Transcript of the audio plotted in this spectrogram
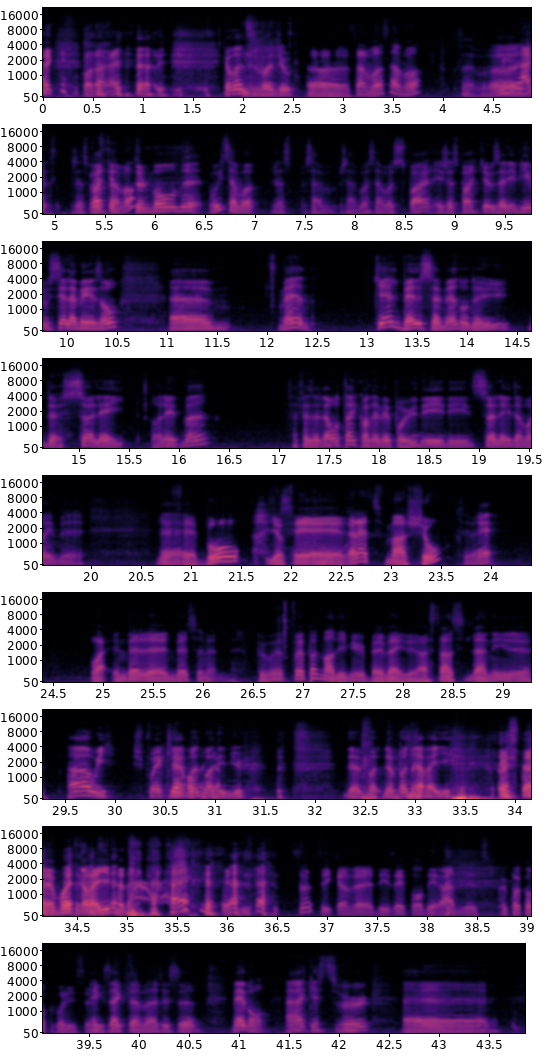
Ok, faut qu'on arrête. comment tu vas, Joe? Euh, ça va, ça va. Ça va. J'espère Oui, que va. tout le monde. Oui, ça va. Ça, ça va, ça va super. Et j'espère que vous allez bien aussi à la maison. Euh, man, quelle belle semaine on a eu de soleil. Honnêtement, ça faisait longtemps qu'on n'avait pas eu des, des du soleil de même. euh, Il a Euh, fait beau, ah, il a fait beau. relativement chaud. C'est vrai. Ouais, une belle, une belle semaine. Pouvez, pouvez pas demander mieux. Ben, ben, là, à ce temps-ci de l'année, là, Ah oui, je pourrais clairement demander mieux. de ne pas travailler. si t'avais moins travaillé, peut-être. ça, c'est comme euh, des impondérables. Tu peux pas contrôler ça. Exactement, c'est ça. Mais bon, hein, qu'est-ce que tu veux? Euh,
